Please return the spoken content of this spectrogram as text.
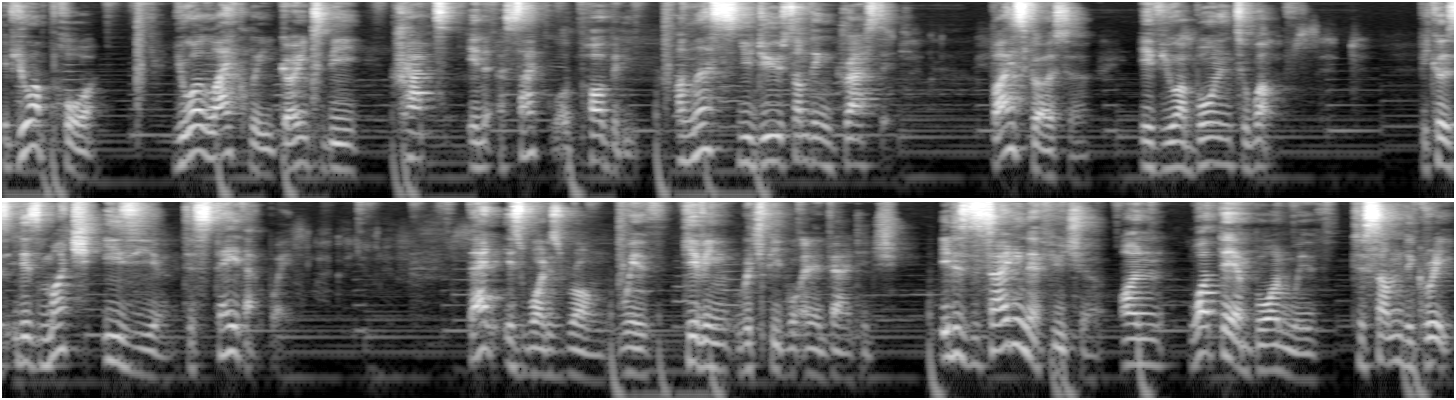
if you are poor, you are likely going to be trapped in a cycle of poverty unless you do something drastic. Vice versa, if you are born into wealth, because it is much easier to stay that way. That is what is wrong with giving rich people an advantage. It is deciding their future on what they are born with to some degree.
